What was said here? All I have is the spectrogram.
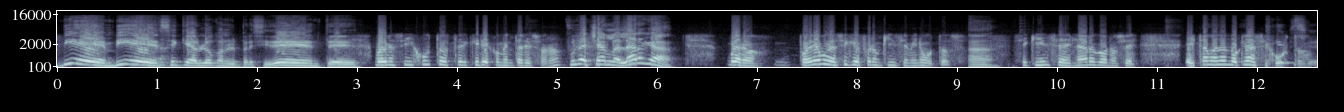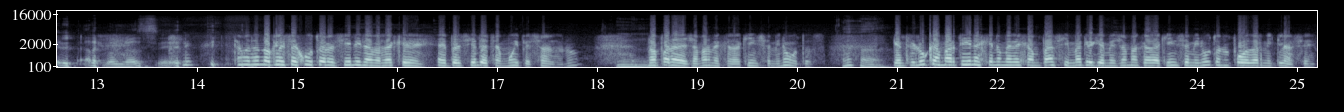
Bien, bien. Sé que habló con el presidente. Bueno, sí, justo te quería comentar eso, ¿no? ¿Fue una charla larga? Bueno, podríamos decir que fueron 15 minutos. Ah. Si 15 es largo, no sé. Estaba dando clases justo. Sí, largo, no sé. Estaba dando clases justo recién y la verdad que el presidente está muy pesado, ¿no? Mm. No para de llamarme cada 15 minutos. Ajá. Y entre Lucas Martínez que no me dejan paz y Macri que me llama cada 15 minutos no puedo dar ni clase.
